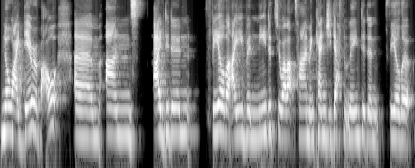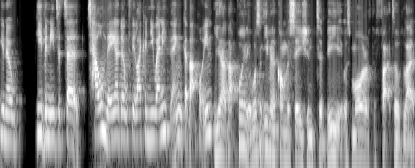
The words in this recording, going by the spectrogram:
no idea about. Um, and I didn't feel that I even needed to at that time. And Kenji definitely didn't feel that, you know, he even needed to tell me. I don't feel like I knew anything at that point. Yeah, at that point, it wasn't even a conversation to be. It was more of the fact of like,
